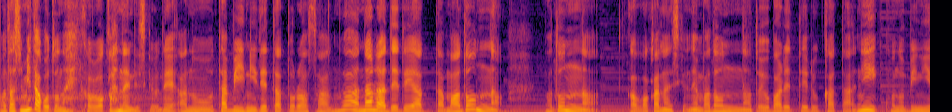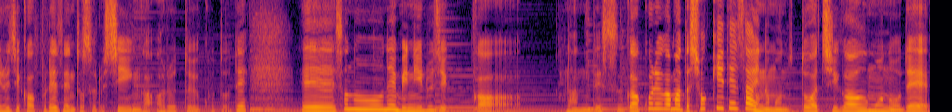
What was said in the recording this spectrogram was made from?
私見たことないから分かんないんですけどね。あの旅に出た寅さんが奈良で出会ったマドンナマドンナが分かんないですけどね。マドンナと呼ばれてる方にこのビニールジカをプレゼントするシーンがあるということで、えー、そのねビニールジカなんですがこれがまた初期デザインのものとは違うもので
